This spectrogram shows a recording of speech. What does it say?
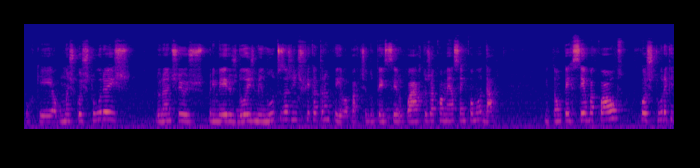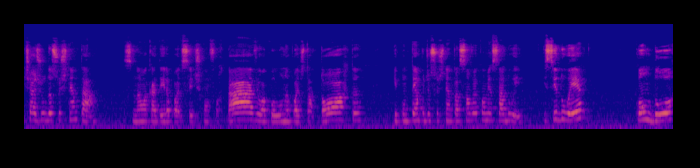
Porque algumas posturas, durante os primeiros dois minutos, a gente fica tranquilo, a partir do terceiro, quarto já começa a incomodar. Então, perceba qual postura que te ajuda a sustentar. Senão, a cadeira pode ser desconfortável, a coluna pode estar torta, e com o tempo de sustentação vai começar a doer. E se doer, com dor,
